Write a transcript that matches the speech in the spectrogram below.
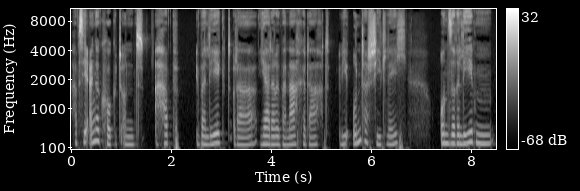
habe sie angeguckt und habe überlegt oder ja darüber nachgedacht, wie unterschiedlich unsere Leben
